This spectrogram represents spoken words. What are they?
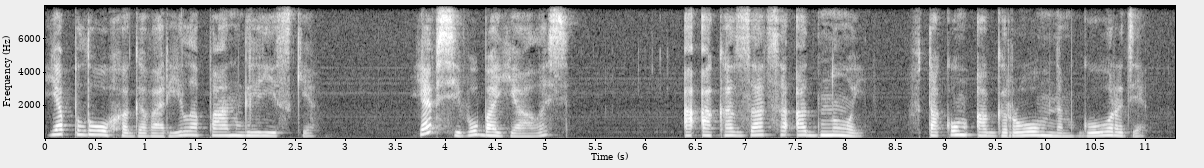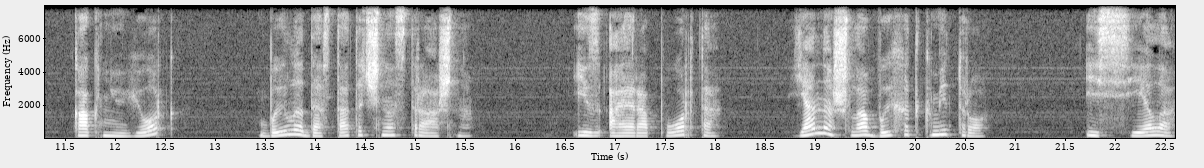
я плохо говорила по-английски. Я всего боялась, а оказаться одной в таком огромном городе, как Нью-Йорк, было достаточно страшно. Из аэропорта я нашла выход к метро – и села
